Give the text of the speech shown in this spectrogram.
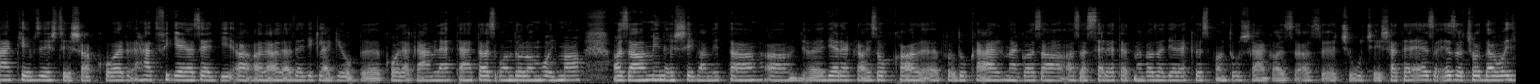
tanárképzést, és akkor hát figyelj, az, egy, az egyik legjobb kollégám lett. Tehát azt gondolom, hogy ma az a minőség, amit a, a gyerekrajzokkal produkál, meg az a, az a szeretet, meg az a gyerekközpontúság, az, az csúcs, és hát ez, ez a csoda, hogy,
